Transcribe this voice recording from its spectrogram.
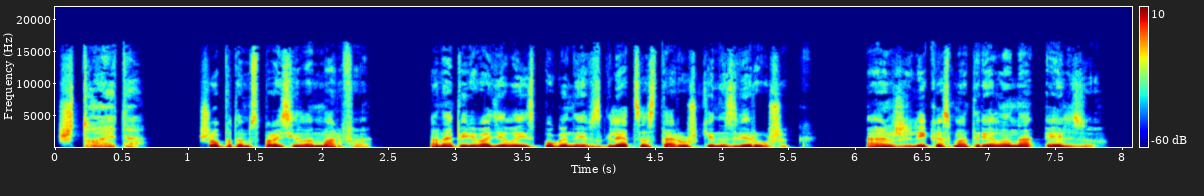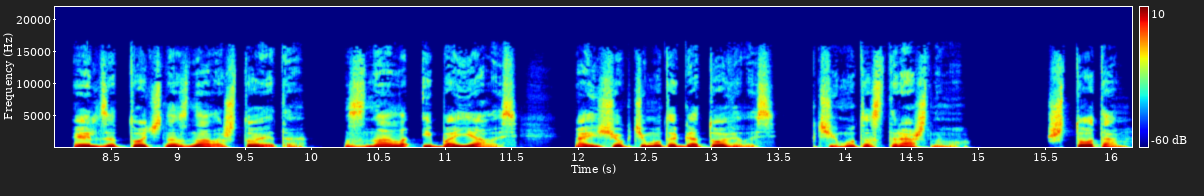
«Что это?» — шепотом спросила Марфа. Она переводила испуганный взгляд со старушки на зверушек. Анжелика смотрела на Эльзу. Эльза точно знала, что это. Знала и боялась. А еще к чему-то готовилась. К чему-то страшному. «Что там?»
